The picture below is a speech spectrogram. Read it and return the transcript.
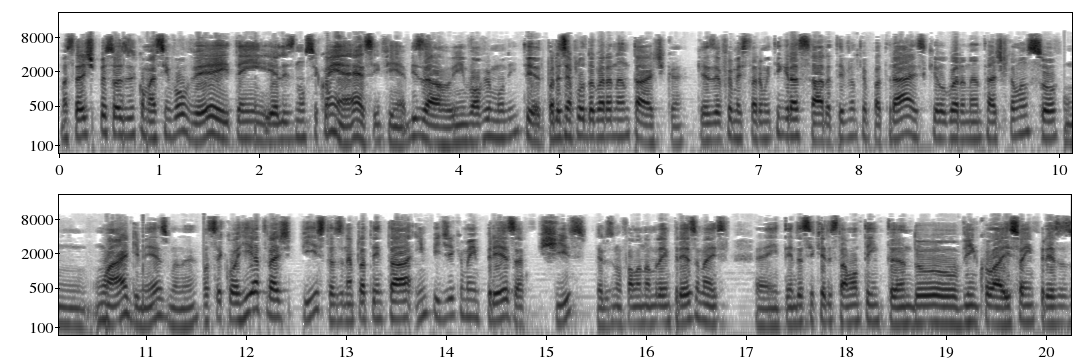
Uma série de pessoas eles começam a envolver e tem. E eles não se conhecem, enfim, é bizarro. E envolve o mundo inteiro. Por exemplo, o do Guarana Antártica. Quer dizer, foi uma história muito engraçada. Teve um tempo atrás que o Guarana Antártica lançou um, um ARG mesmo, né? Você corria atrás de pistas, né, para tentar impedir que uma empresa X, eles não falam o nome da empresa, mas é, entenda-se que eles estavam tentando vincular isso a empresas,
